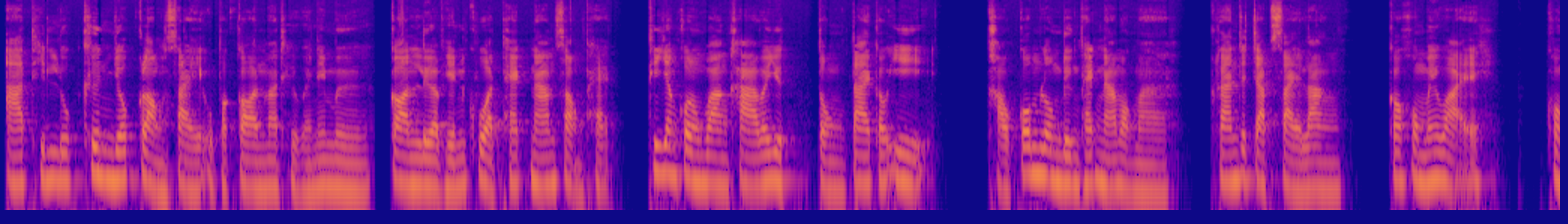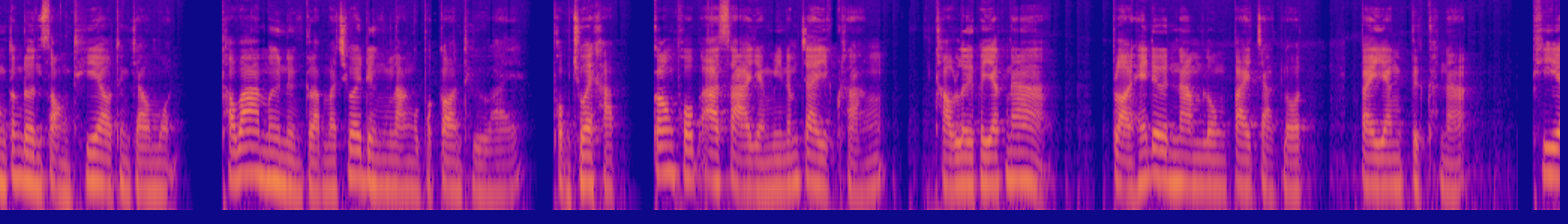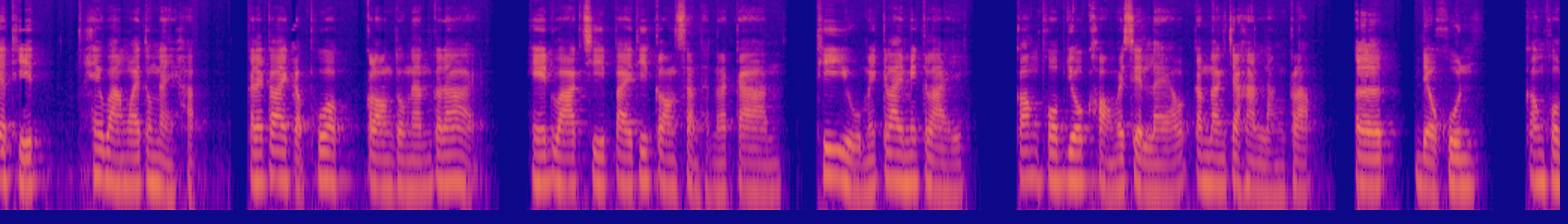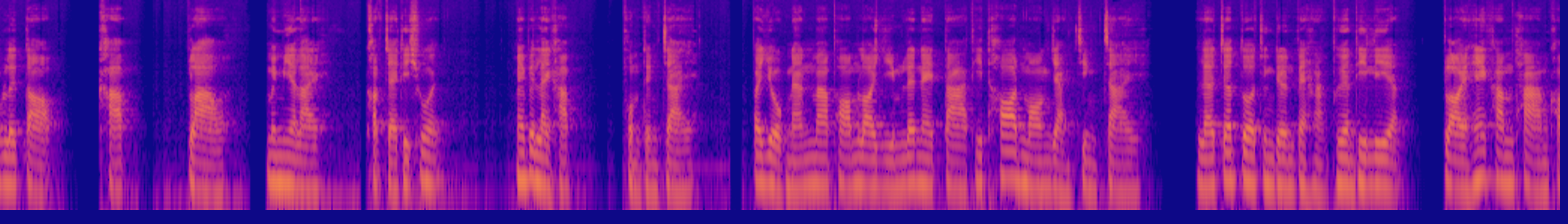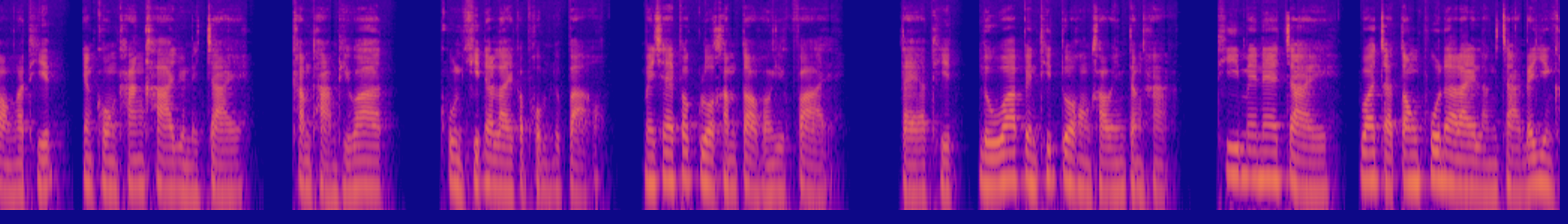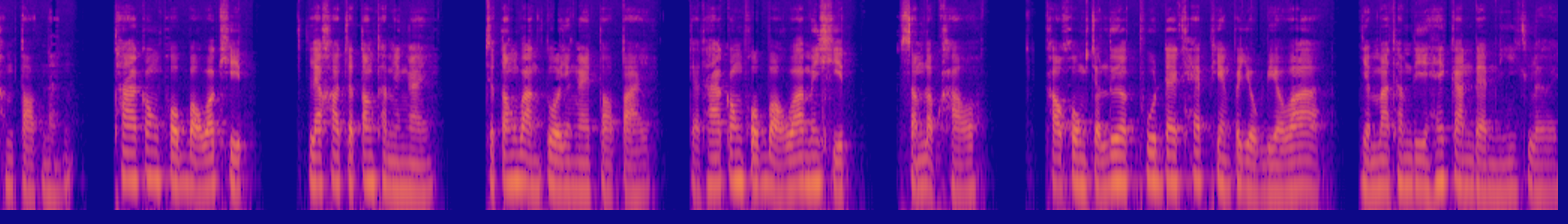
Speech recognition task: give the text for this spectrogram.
อาทิตย์ลุกขึ้นยกกล่องใส่อุปกรณ์มาถือไว้ในมือ ก่อนเหลือเห็นขวดแพ็คน้ำสองแพ็คที่ยังคงวางคาไว้อยู่ตรงใต้เก้าอี้ เขาก้มลงดึงแพ็คน้ำออกมา ครั้นจะจับใส่ลังก็คงไม่ไหว คงต้องเดินสองเที่ยวถึงจะเอาหมด ทว่ามือหนึ่งกลับมาช่วยดึงลังอุปกรณ์ถือไว้ ผมช่วยครับ ก้องพบอาสาอย่างมีน้ำใจอีกครั้ง เขาเลยพยักหน้า ปล่อยให้เดินนำลงไปจากรถ ไปยังตึกคณะ พี่อาทิตย์ให้วางไว้ตรงไหนครับ ใกล้ๆกับพวกกลองตรงนั้นก็ได้ เฮดวาร์กชี้ไปที่กลองสันทนาการที่อยู่ไม่ใกล้ไม่ไกล ก้องพบยกของไว้เสร็จแล้วกำลังจะหันหลังกลับ เออเดี๋ยวคุณ ก้องพบเลยตอบ ครับ เปล่า ไม่มีอะไร ขอบใจที่ช่วย ไม่เป็นไรครับ ผมเต็มใจ ประโยคนั้นมาพร้อมรอยยิ้มและในตาที่ทอดมองอย่างจริงใจ แล้วเจ้าตัวจึงเดินไปหาเพื่อนที่เรียก ปล่อยให้คำถามของอาทิตย์ยังคงค้างคาอยู่ในใจคำถามที่ว่า คุณคิดอะไรกับผมหรือเปล่า ไม่ใช่เพราะกลัวคำตอบของอีกฝ่าย แต่อาทิตย์รู้ว่าเป็นที่ตัวของเขาเองต่างหากที่ไม่แน่ใจว่าจะต้องพูดอะไรหลังจากได้ยินคำตอบนั้น ถ้าก้องพบบอกว่าคิด แล้วเขาจะต้องทำยังไง จะต้องวางตัวยังไงต่อไป แต่ถ้าก้องพบบอกว่าไม่คิดสำหรับเขา เขาคงจะเลือกพูดได้แค่เพียงประโยคเดียวว่า อย่ามาทำดีให้กันแบบนี้อีกเลย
